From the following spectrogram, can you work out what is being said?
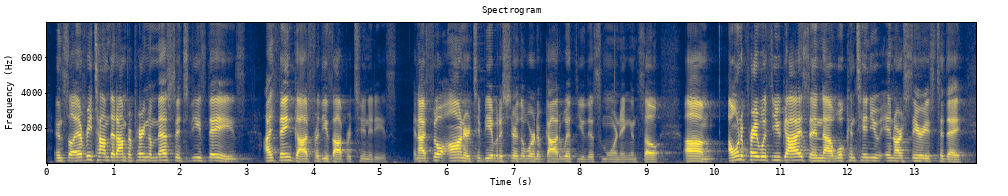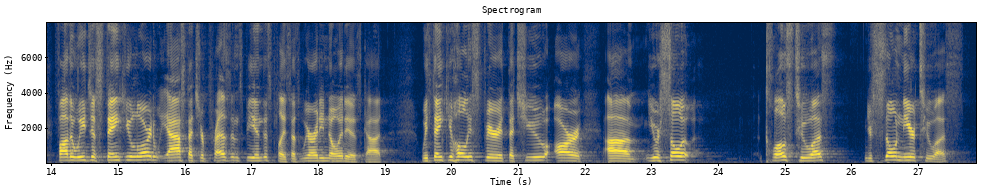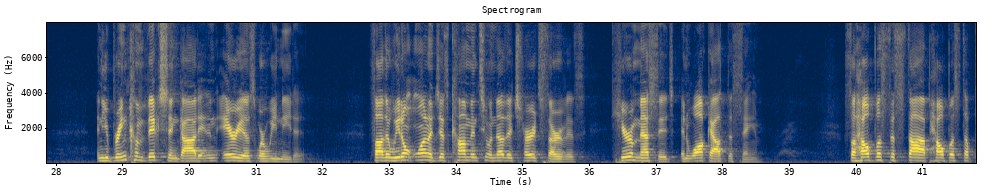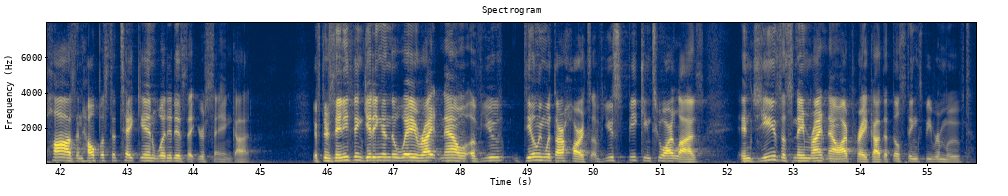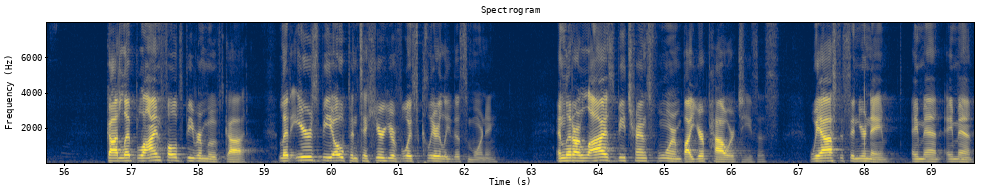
And so every time that I'm preparing a message these days, I thank God for these opportunities. And I feel honored to be able to share the word of God with you this morning. And so um, I want to pray with you guys, and uh, we'll continue in our series today. Father, we just thank you, Lord. We ask that your presence be in this place, as we already know it is, God. We thank you, Holy Spirit, that you are um, you're so close to us, you're so near to us, and you bring conviction, God, in areas where we need it. Father, we don't want to just come into another church service, hear a message, and walk out the same. So help us to stop, help us to pause, and help us to take in what it is that you're saying, God. If there's anything getting in the way right now of you dealing with our hearts, of you speaking to our lives, in Jesus' name right now, I pray, God, that those things be removed. God, let blindfolds be removed, God. Let ears be open to hear your voice clearly this morning and let our lives be transformed by your power, Jesus. We ask this in your name. Amen. Amen.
